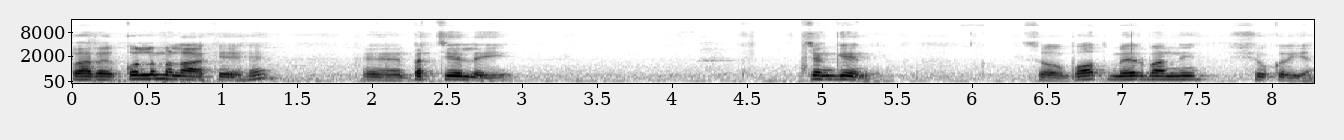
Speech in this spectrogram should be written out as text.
ਪਰ ਕੁੱਲ ਮਿਲਾ ਕੇ ਇਹ ਬੱਚੇ ਲਈ ਚੰਗੇ ਨੇ। ਸੋ ਬਹੁਤ ਮਿਹਰਬਾਨੀ ਸ਼ੁਕਰੀਆ।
